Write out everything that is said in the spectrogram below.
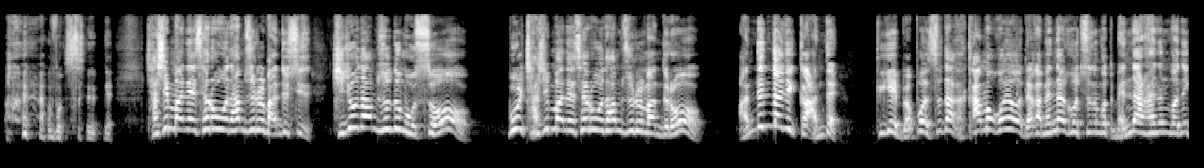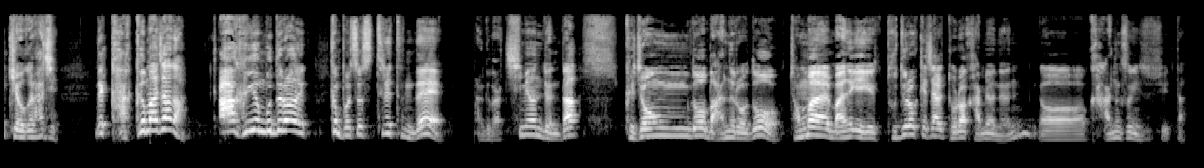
못 쓰는데. 자신만의 새로운 함수를 만들 수 있어. 기존 함수도 못 써. 뭘 자신만의 새로운 함수를 만들어? 안 된다니까, 안 돼. 그게 몇 번 쓰다가 까먹어요. 내가 맨날 그거 쓰는 것도 맨날 하는 거는 기억을 하지. 근데 가끔 하잖아. 아, 그게 뭐더라? 그럼 벌써 스트레이트인데. 여기다 치면 된다? 그 정도만으로도 정말 만약에 이게 부드럽게 잘 돌아가면은, 어, 가능성이 있을 수 있다.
